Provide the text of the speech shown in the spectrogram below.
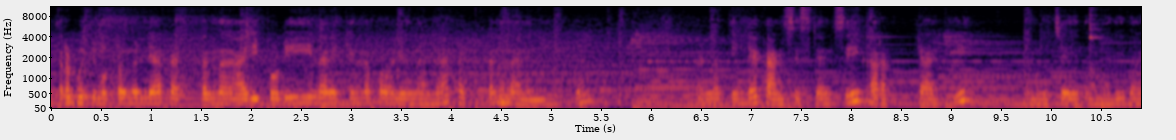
അത്ര ബുദ്ധിമുട്ടൊന്നുമില്ല. പെട്ടെന്ന് അരിപ്പൊടി നനയ്ക്കുന്ന പോലെയൊന്നല്ല പെട്ടെന്ന് നനഞ്ഞു കിട്ടും വെള്ളത്തിന്റെ കൺസിസ്റ്റൻസി കറക്റ്റാക്കി നമ്മൾ ചെയ്താൽ മതി. ഇതാ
